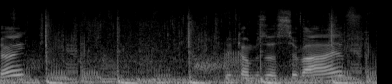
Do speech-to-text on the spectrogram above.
Okay. Here comes a survive.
